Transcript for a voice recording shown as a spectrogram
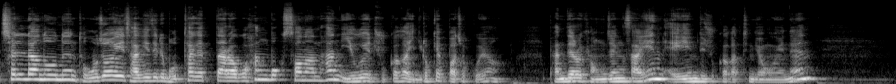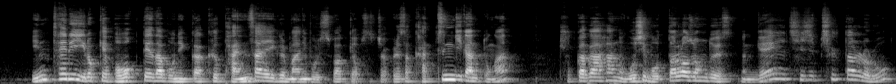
7나노는 도저히 자기들이 못하겠다라고 항복 선언한 이후에 주가가 이렇게 빠졌고요. 반대로 경쟁사인 AMD 주가 같은 경우에는 인텔이 이렇게 버벅대다 보니까 그 반사이익을 많이 볼 수밖에 없었죠. 그래서 같은 기간 동안 주가가 한 55달러 정도였던 게 77달러로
